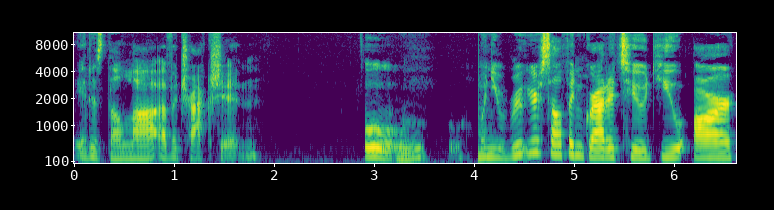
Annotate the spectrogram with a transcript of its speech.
It is the law of attraction. Ooh. Ooh. When you root yourself in gratitude, you are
